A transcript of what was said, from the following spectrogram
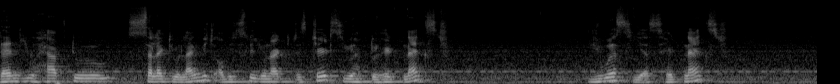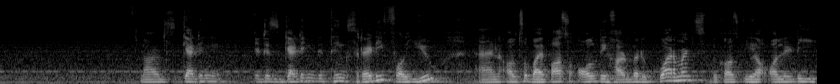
Then you have to select your language. Obviously United States you have to hit next. US yes hit next now it's getting it is getting the things ready for you and also bypass all the hardware requirements because we have already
